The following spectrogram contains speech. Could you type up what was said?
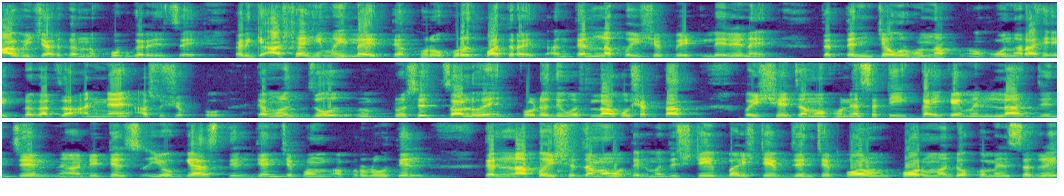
हा विचार करणं खूप गरजेचं आहे. कारण की अशाही महिला आहेत त्या खरोखरच पात्र आहेत आणि त्यांना पैसे भेटलेले नाहीत. तर त्यांच्यावर होणार होणार आहे एक प्रकारचा अन्याय असू शकतो. त्यामुळे जो प्रोसेस चालू आहे थोडे दिवस लागू शकतात. पैसे जमा होण्यासाठी काही काही महिला ज्यांचे डिटेल्स योग्य असतील ज्यांचे फॉर्म अप्रूव्ह होतील त्यांना पैसे जमा होतील. म्हणजे स्टेप बाय स्टेप ज्यांचे फॉर्म फॉर्म डॉक्युमेंट सगळे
